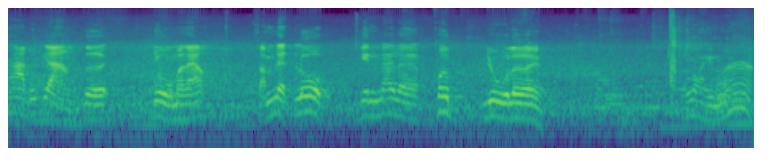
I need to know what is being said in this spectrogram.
ชาติทุกอย่างคืออยู่มาแล้วสำเร็จรูป กินได้เลยปึ๊บอยู่เลย อร่อยมาก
